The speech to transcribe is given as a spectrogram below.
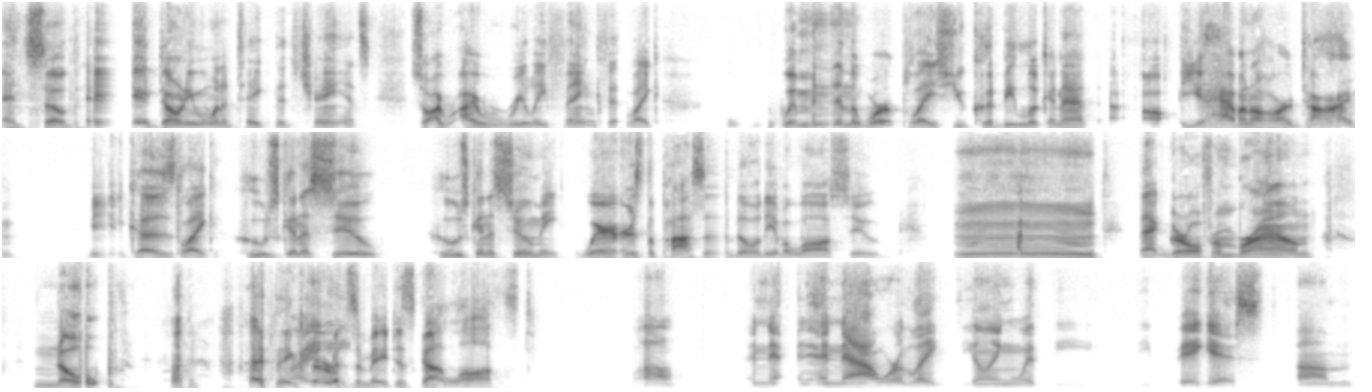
And so they, they don't even want to take the chance. So I, I really think that like women in the workplace, you could be looking at uh, you having a hard time because like who's gonna sue? Who's gonna sue me? Where's the possibility of a lawsuit? Mm, that girl from Brown. Nope. I think her resume just got lost. Well, and and now we're like dealing with the the biggest. Um,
